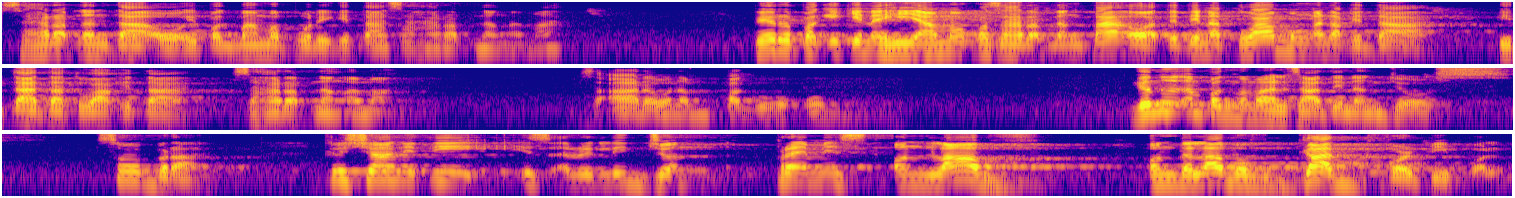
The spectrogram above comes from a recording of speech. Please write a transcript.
sa harap ng tao, ipagmamapuri kita sa harap ng Ama. Pero pag ikinahiya mo ko sa harap ng tao at itinatwa mong anak kita, itatatwa kita sa harap ng Ama sa araw ng paghuhukom. Ganun ang pagmamahal sa atin ng Diyos. Sobra. Christianity is a religion premised on love, on the love of God for people.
